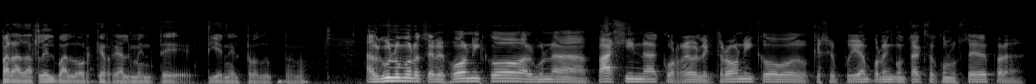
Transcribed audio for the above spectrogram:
para darle el valor que realmente tiene el producto, ¿no? ¿Algún número telefónico, alguna página, correo electrónico que se pudieran poner en contacto con ustedes para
